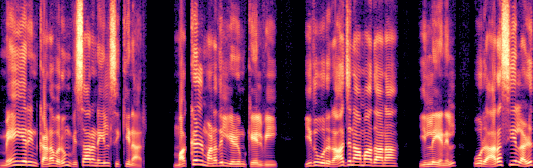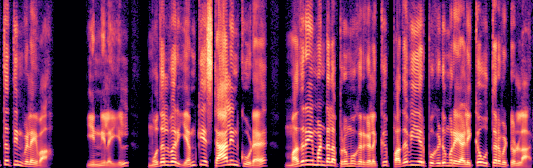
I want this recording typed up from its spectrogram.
மேயரின் கணவரும் விசாரணையில் சிக்கினார். மக்கள் மனதில் எழும் கேள்வி இது ஒரு ராஜினாமாதானா இல்லையெனில் ஒரு அரசியல் அழுத்தத்தின் விளைவா? இந்நிலையில் முதல்வர் எம். கே. ஸ்டாலின் கூட மதுரை மண்டல பிரமுகர்களுக்கு பதவியேற்பு விடுமுறை அளிக்க உத்தரவிட்டுள்ளார்.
